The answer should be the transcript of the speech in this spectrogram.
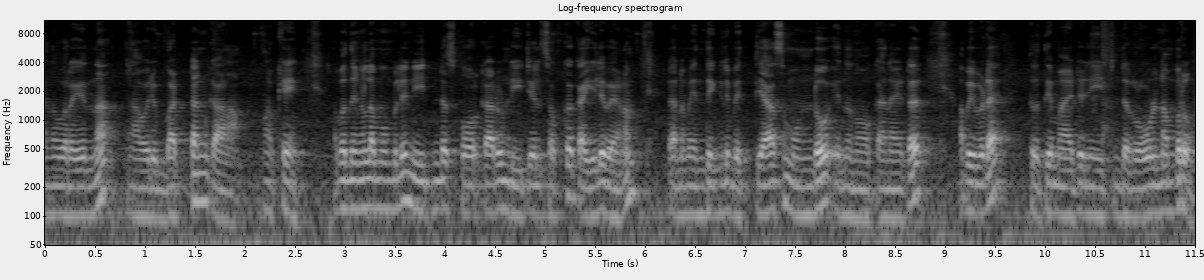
എന്ന് പറയുന്ന ആ ഒരു ബട്ടൺ കാണാം. ഓക്കെ അപ്പോൾ നിങ്ങളുടെ മുമ്പിൽ നീറ്റിന്റെ സ്കോർ കാർഡും ഡീറ്റെയിൽസും ഒക്കെ കയ്യിൽ വേണം. കാരണം എന്തെങ്കിലും വ്യത്യാസമുണ്ടോ എന്ന് നോക്കാനായിട്ട്. അപ്പോൾ ഇവിടെ കൃത്യമായിട്ട് നീറ്റിന്റെ റോൾ നമ്പറും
